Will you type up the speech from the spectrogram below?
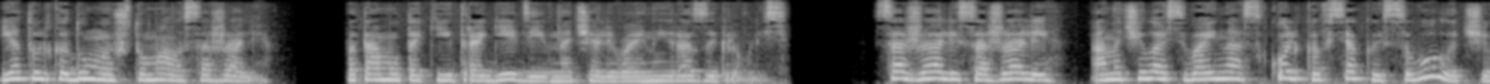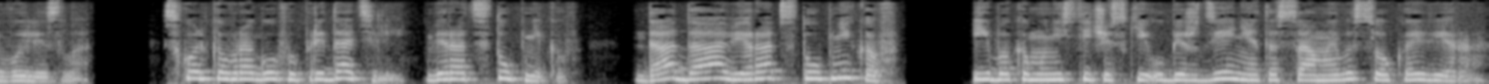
Я только думаю, что мало сажали. Потому такие трагедии в начале войны и разыгрывались. Сажали, сажали, а началась война, сколько всякой сволочи вылезло. Сколько врагов и предателей, вероотступников. Да-да, вероотступников, ибо коммунистические убеждения – это самая высокая вера.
